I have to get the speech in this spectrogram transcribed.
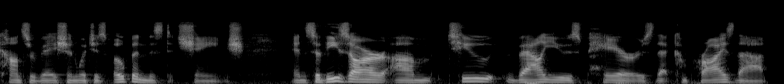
conservation, which is openness to change. And so these are um, two values pairs that comprise that.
